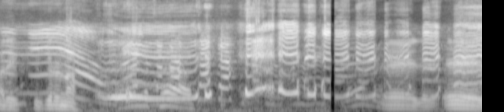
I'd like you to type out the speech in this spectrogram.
আরে, কি করো না? এই যে, এই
